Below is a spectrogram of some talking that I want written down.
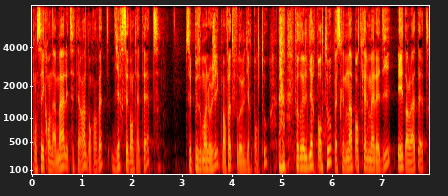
qu'on sait qu'on a mal, etc. Donc en fait, dire c'est dans ta tête, c'est plus ou moins logique, mais en fait, il faudrait le dire pour tout. Il faudrait le dire pour tout parce que n'importe quelle maladie est dans la tête.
